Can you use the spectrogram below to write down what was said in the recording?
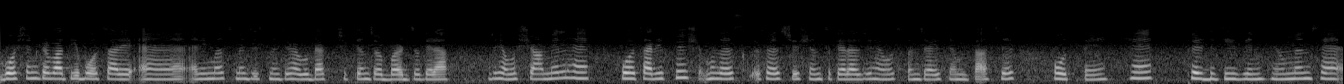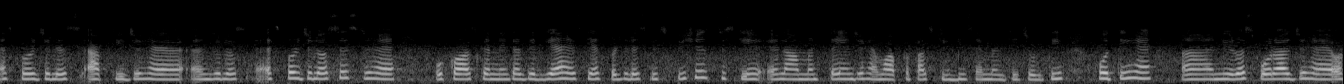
ابورشن کرواتی ہے۔ بہت سارے اینیملس میں جس میں جو ہے وہ ڈک چکنز اور برڈز وغیرہ جو ہے وہ شامل ہیں۔ بہت ساری فش ملسٹیشنس وغیرہ جو ہیں وہ اسپنجائی سے متاثر ہوتے ہیں۔ پھر ڈیزیز ان ہیومنس ہیں. ایسپورجلس آپ کی جو ہے ایسپورجلوسس جو ہے، وہ کاز کرنے کا ذریعہ ہے. اس کی ایسپرجلس کی اسپیشیز جس کی علامتیں جو ہیں وہ آپ کے پاس ٹی بی سے ملتی جلتی ہوتی ہیں. نیوروسپورا جو ہے اور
